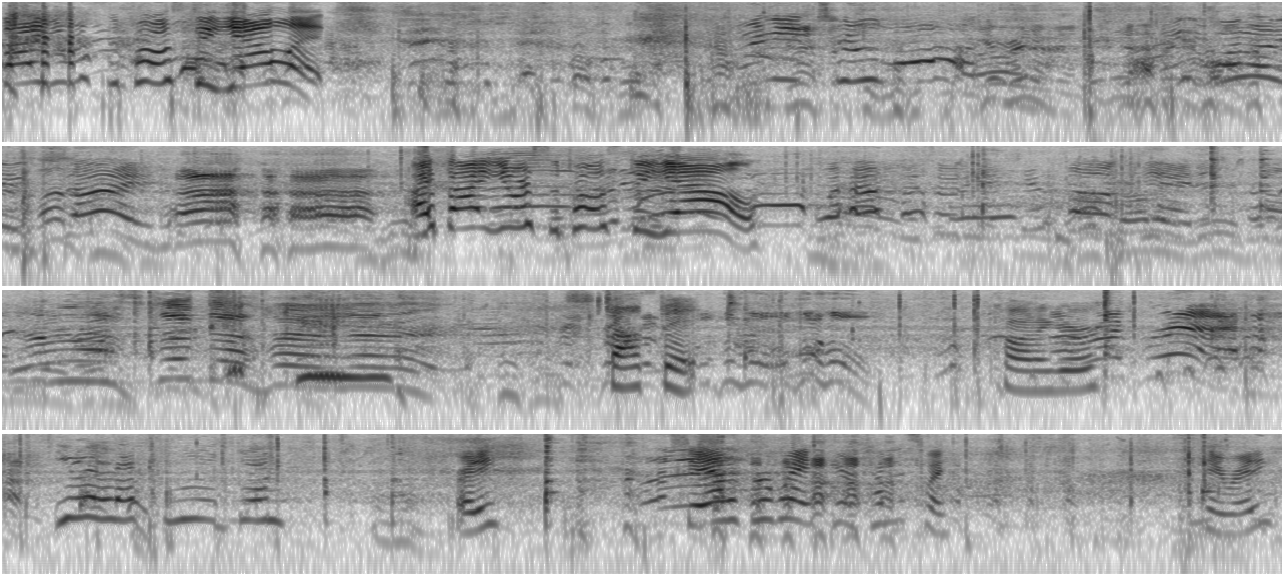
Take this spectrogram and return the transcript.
thought you were supposed to yell it. We need two logs. Get rid of it. We need one on each side. I thought you were supposed to yell. What happens when you two logs? Yeah, it is trouble. Everyone stood there for a minute. Stop it. Conager. You will let me again. Ready? Stay out of her way. Here, come this way. Okay, ready?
